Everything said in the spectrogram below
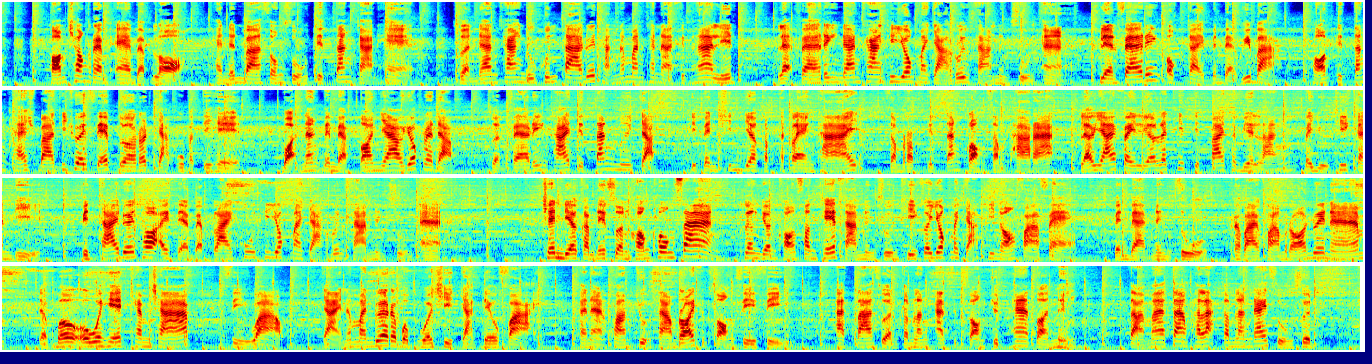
พร้อมช่องแรมแอร์แบบหลอกแฮนเดิลบาร์ทรงสูงติดตั้งกาดแหดส่วนด้านข้างดูคุ้นตาด้วยถังน้ำมันขนาด 15 ลิตร และแฟริงด้านข้างที่ยกมาจากรุ่น 310R เปลี่ยนแฟริงอกไก่เป็นแบบวิบาก พร้อมติดตั้งแคชบาร์ที่ช่วยเซฟตัวรถจากอุบัติเหตุเบาะนั่งเป็นแบบตอนยาวยกระดับ ส่วนแฟริงท้ายติดตั้งมือจับที่เป็นชิ้นเดียวกับตะแกรงท้ายสำหรับติดตั้งกล่องสัมภาระแล้วย้ายไฟเลี้ยวและที่ติดป้ายทะเบียนหลังไปอยู่ที่กันดีดปิดท้ายด้วยท่อไอเสียแบบปลายคู่ที่ยกมาจากรุ่น 310R เช่นเดียวกับในส่วนของโครงสร้าง เครื่องยนต์ของ s u n t e s 310T ก็ยกมาจากพี่น้องฝาแฝดเป็นแบบ 1 สูบระบายความร้อนด้วยน้ำ Double Overhead Camshaft 4 วาล์วจ่ายน้ำมันด้วยระบบหัวฉีดจากเดลฝายขนาดความจุ 312ซีซีอัตราส่วนกำลังอัด 12.5 ต่อ 1 สามารถสร้างพละกำลังได้สูงสุด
